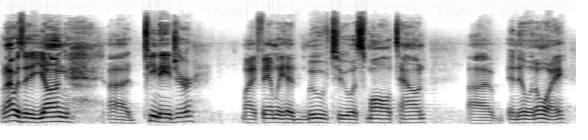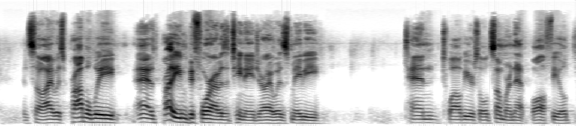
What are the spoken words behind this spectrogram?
When I was a young uh, teenager, my family had moved to a small town uh, in Illinois, and so I was probably, eh, was probably even before I was a teenager. I was maybe 10, 12 years old, somewhere in that ball field.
